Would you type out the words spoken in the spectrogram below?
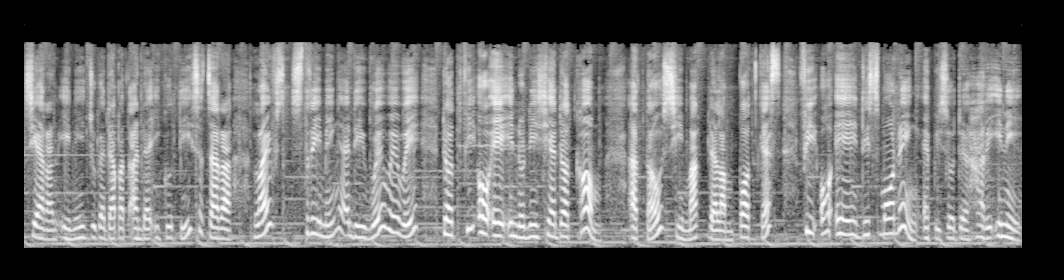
Siaran ini juga dapat Anda ikuti secara live streaming di www.voaindonesia.com atau simak dalam podcast VOA This Morning episode hari ini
